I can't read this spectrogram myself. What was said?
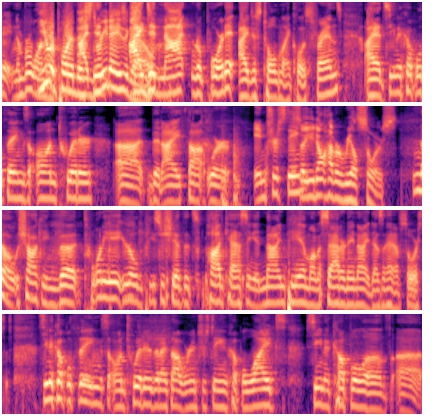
Okay, number one. You reported this I did- three days ago. I did not report it. I just told my close friends. I had seen a couple things on Twitter uh, that I thought were interesting. So you don't have a real source. No, shocking. The 28 year old piece of shit that's podcasting at 9 p.m. on a Saturday night doesn't have sources. Seen a couple things on Twitter that I thought were interesting, a couple likes, seen a couple of uh,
